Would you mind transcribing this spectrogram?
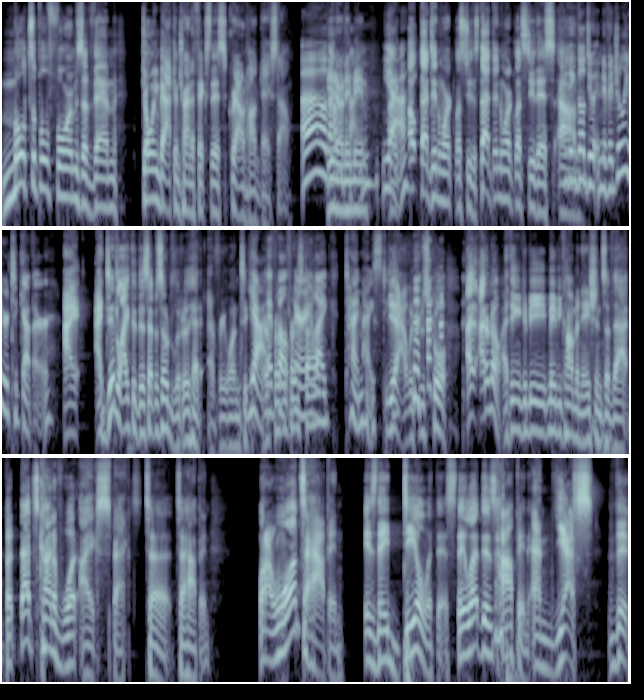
multiple forms of them going back and trying to fix this Groundhog Day style. Oh, you know what I mean? Yeah. Like, oh, that didn't work. Let's do this. That didn't work. Let's do this. you think Um, they'll do it individually or together? I I did like that this episode literally had everyone together. Yeah, it felt very time. like time heisty. Yeah, which was cool. I, I don't know. I think it could be maybe combinations of that, but that's kind of what I expect to to happen. What I want to happen is they deal with this. They let this happen, and yes, the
